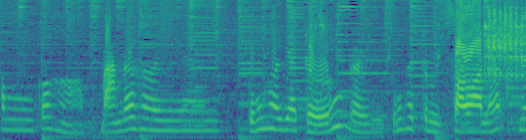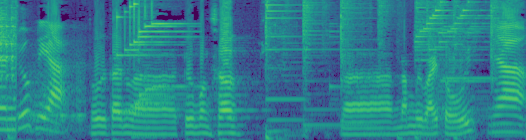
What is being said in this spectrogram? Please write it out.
không có hợp. Bạn đó hơi ờ, cũng hơi gia trưởng rồi cũng hơi trùm sò nữa. Nên trước đi à tôi tên là trương văn sơn là 57 tuổi. Dạ.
